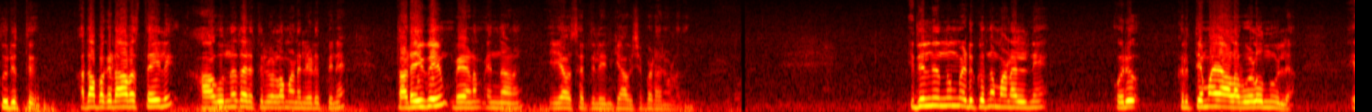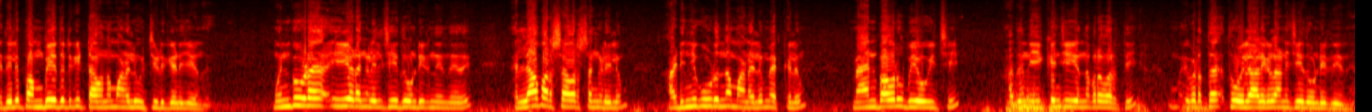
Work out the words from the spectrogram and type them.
തുരുത്ത് അത് അപകടാവസ്ഥയിൽ ആകുന്ന തരത്തിലുള്ള മണലെടുപ്പിനെ തടയുകയും വേണം എന്നാണ് ഈ അവസരത്തിൽ എനിക്ക് ആവശ്യപ്പെടാനുള്ളത്. ഇതിൽ നിന്നും എടുക്കുന്ന മണലിന് ഒരു കൃത്യമായ അളവുകളൊന്നുമില്ല. ഇതിൽ പമ്പ് ചെയ്തിട്ട് കിട്ടാവുന്ന മണൽ ഊറ്റിയെടുക്കുകയാണ് ചെയ്യുന്നത്. മുൻപ് ഇവിടെ ഈ ഇടങ്ങളിൽ ചെയ്തുകൊണ്ടിരുന്നത് എല്ലാ വർഷാവർഷങ്ങളിലും അടിഞ്ഞുകൂടുന്ന മണലും വെക്കലും മാൻ പവർ ഉപയോഗിച്ച് അത് നീക്കം ചെയ്യുന്ന പ്രവൃത്തി ഇവിടുത്തെ തൊഴിലാളികളാണ് ചെയ്തുകൊണ്ടിരുന്നത്.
